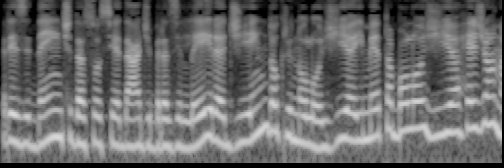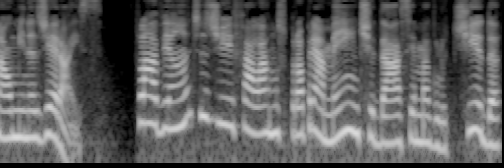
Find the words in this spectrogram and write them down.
presidente da Sociedade Brasileira de Endocrinologia e Metabologia Regional Minas Gerais. Flávia, antes de falarmos propriamente da semaglutida,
